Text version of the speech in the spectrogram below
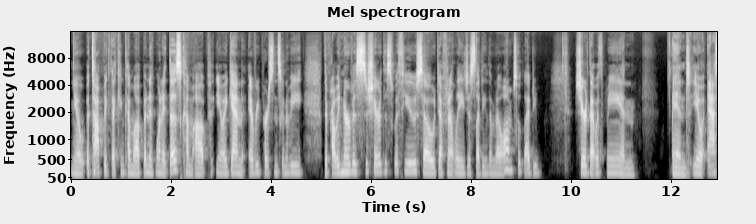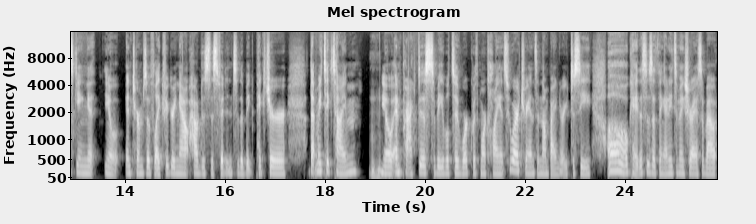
you know a topic that can come up. And if, when it does come up you know again every person's going to be they're probably nervous to share this with you. So definitely just letting them know oh i'm so glad you shared that with me. And and you know asking you know in terms of like figuring out how does this fit into the big picture that may take time mm-hmm. you know and practice to be able to work with more clients who are trans and non-binary to see oh okay this is a thing i need to make sure i ask about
